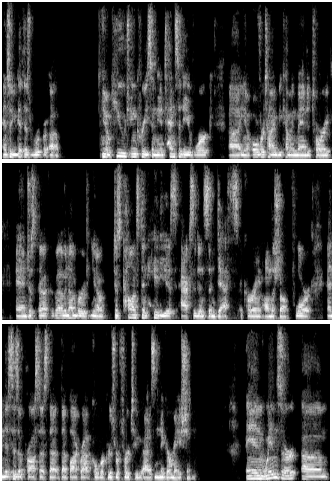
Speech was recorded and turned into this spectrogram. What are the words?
And so you get this, uh, you know, huge increase in the intensity of work, uh, you know, overtime becoming mandatory and just uh, a number of, you know, just constant hideous accidents and deaths occurring on the shop floor. And this is a process that, that black radical workers refer to as niggermation. In Windsor, um,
